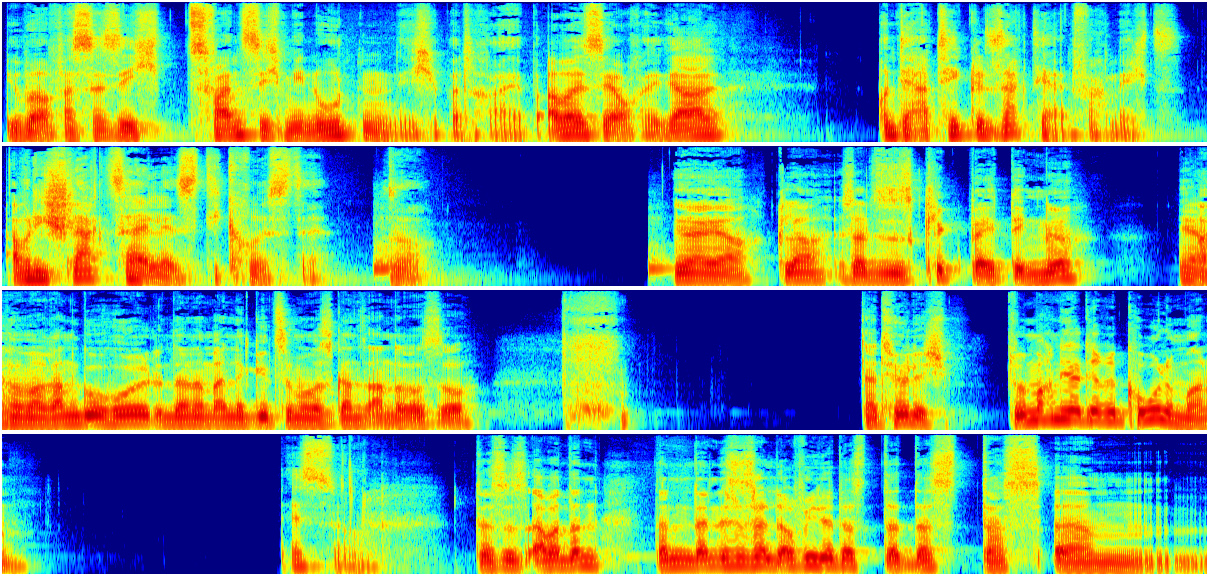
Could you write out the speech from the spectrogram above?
über, was weiß ich, 20 Minuten, ich übertreibe, aber ist ja auch egal. Und der Artikel sagt ja einfach nichts. Aber die Schlagzeile ist die größte. So. Ja, ja, klar. Ist halt dieses Clickbait-Ding, ne? Ja. Einfach mal rangeholt und dann am Ende geht's immer was ganz anderes so. Natürlich. So machen die halt ihre Kohle, Mann. Ist so. Das ist, aber dann, dann, dann ist es halt auch wieder, das, das, das, das ähm,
